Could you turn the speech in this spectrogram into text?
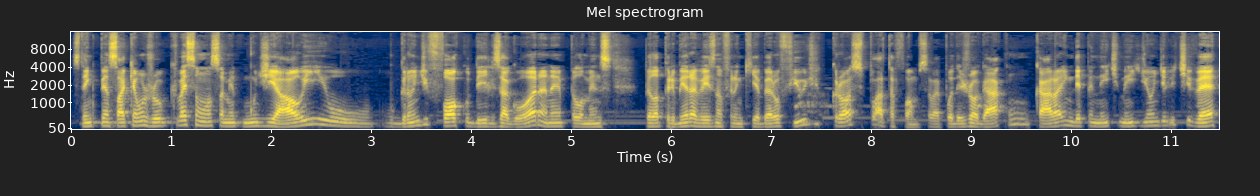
Você tem que pensar que é um jogo que vai ser um lançamento mundial e o, o grande foco deles agora, né? Pelo menos pela primeira vez na franquia Battlefield, cross-plataforma. Você vai poder jogar com o cara independentemente de onde ele estiver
